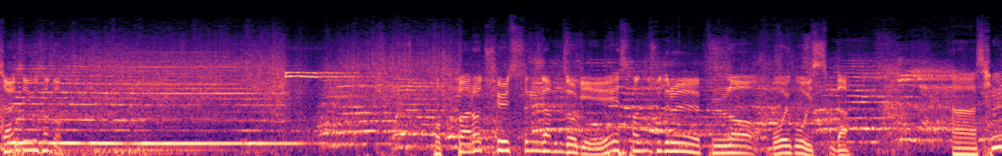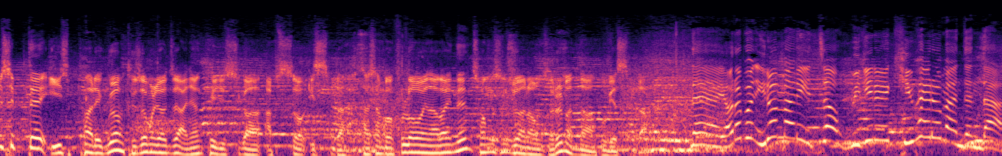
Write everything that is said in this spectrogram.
자, 이제 유선도. 곧바로 출승 감독이 선수들을 불러 모이고 있습니다. 아, 30대 28이고요. 두 점을 연재 안양 KGC가 앞서 있습니다. 다시 한번 플로어에 나가 있는 정승주 아나운서를 만나보겠습니다. 네, 여러분 이런 말이 있죠. 위기를 기회로 만든다.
